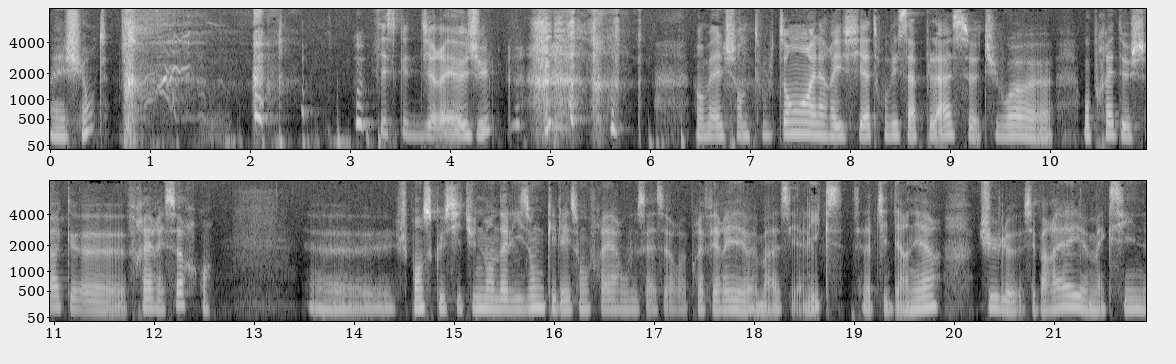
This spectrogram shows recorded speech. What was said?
Elle est chiante. C'est ce que te dirait euh, Jules. Non, mais elle chante tout le temps. Elle a réussi à trouver sa place, euh, tu vois, euh, auprès de chaque euh, frère et sœur, quoi. Euh, je pense que si tu demandes à Lison quel est son frère ou sa sœur préférée, bah, c'est Alix, c'est la petite dernière. Jules, c'est pareil. Maxine,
